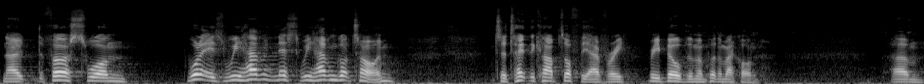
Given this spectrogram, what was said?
Now the first one, what it is, we haven't nec- we haven't got time to take the carbs off the ARV, rebuild them, and put them back on. Um,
